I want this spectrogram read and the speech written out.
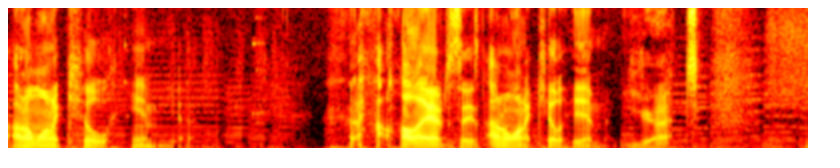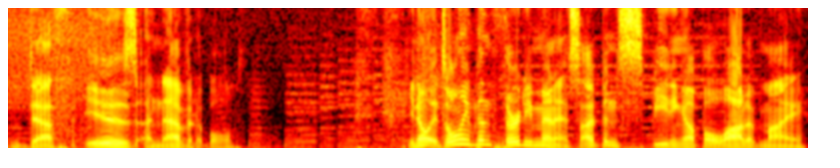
I don't want to kill him yet. All I have to say is, I don't want to kill him yet. Death is inevitable. You know, it's only been 30 minutes. I've been speeding up a lot of my...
